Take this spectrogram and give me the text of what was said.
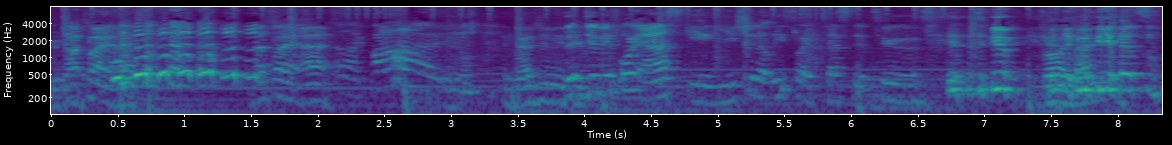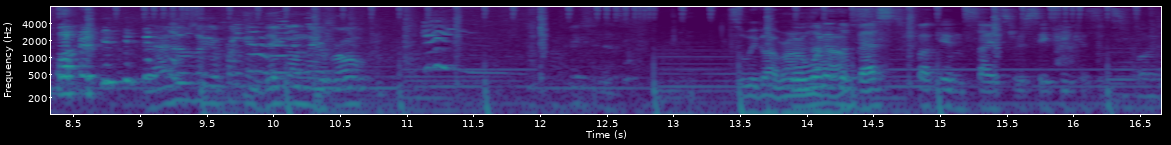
That's why I asked. That's why I asked. Like, fine. Imagine Dude, dude, before asking, you should at least like test it too. Dude, Bro, if that- we get smart. Imagine it was like a fucking dick on there, bro. So we got We're one the of the best fucking sites for safety because it's fun.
